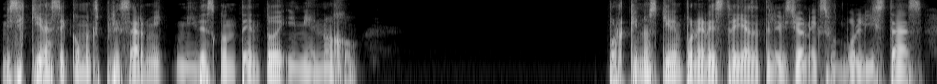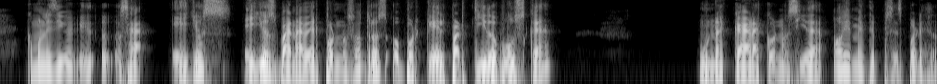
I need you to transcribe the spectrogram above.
Ni siquiera sé cómo expresar mi, mi descontento y mi enojo. ¿Por qué nos quieren poner estrellas de televisión, exfutbolistas, como les digo, eh, o sea, ellos, ellos van a ver por nosotros o por qué el partido busca una cara conocida, obviamente pues es por eso,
